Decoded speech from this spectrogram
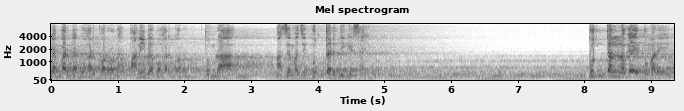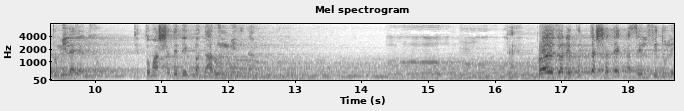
পেপার ব্যবহার করো না, পানি ব্যবহার করো না। তোমরা মাঝে মাঝে কুত্তার দিকে চাই কুত্তার লগে তোমারে একটু মিলাইয়া নিও, যে তোমার সাথে দেখবা দারুণ মিলতা। হ্যাঁ প্রয়োজনে কুত্তার সাথে একটা সেলফি তুলে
